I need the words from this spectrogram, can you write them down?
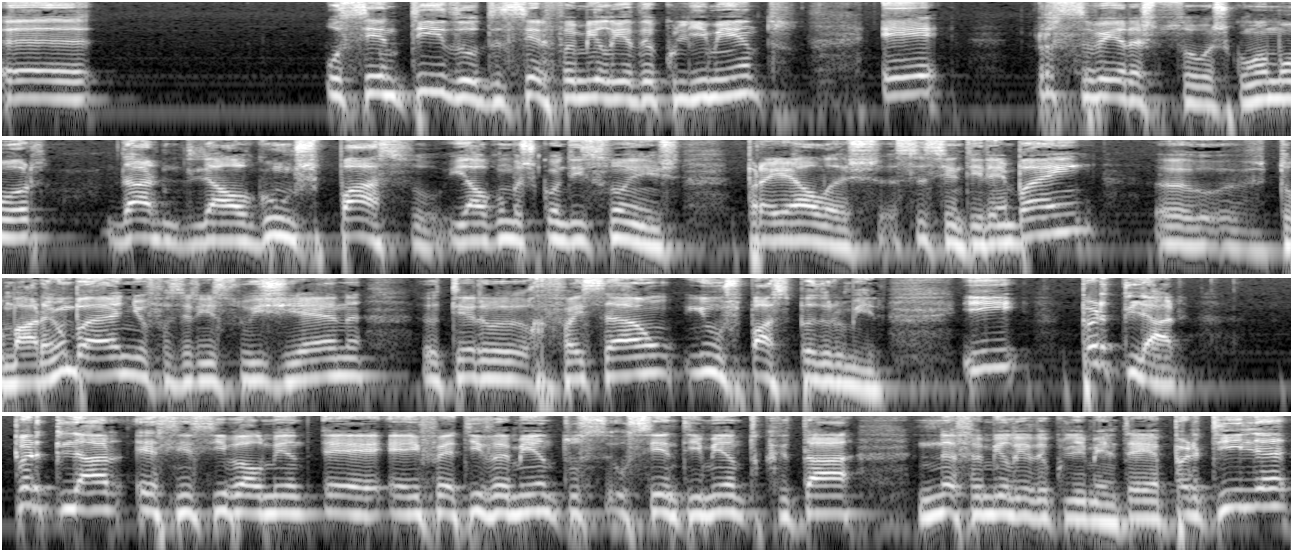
Uh, o sentido de ser família de acolhimento é receber as pessoas com amor, dar-lhe algum espaço e algumas condições para elas se sentirem bem, Uh, tomarem um banho, fazerem a sua higiene, ter refeição e um espaço para dormir. E partilhar partilhar é sensivelmente, é, é efetivamente o, o sentimento que está na família de acolhimento. É a partilha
